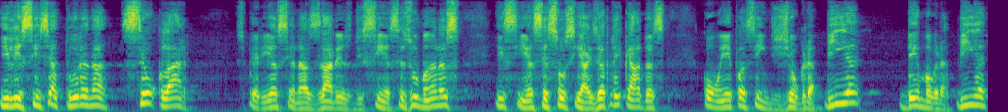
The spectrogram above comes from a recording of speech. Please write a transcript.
e licenciatura na Ceuclar, experiência nas áreas de Ciências Humanas e Ciências Sociais Aplicadas, com ênfase em Geografia, Demografia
